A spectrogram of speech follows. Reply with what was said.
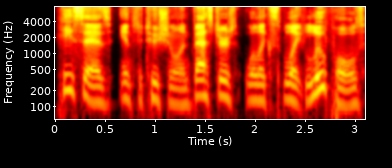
He says institutional investors will exploit loopholes,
